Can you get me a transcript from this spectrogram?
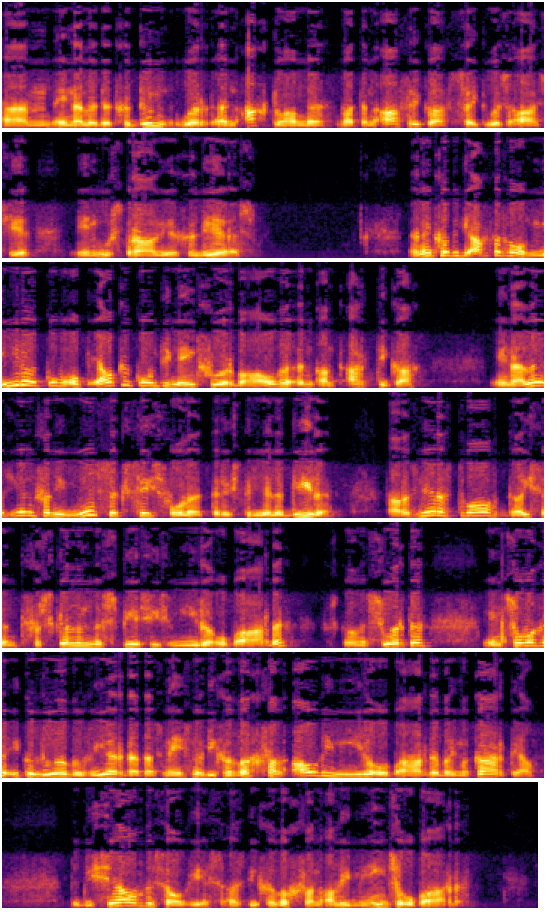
Ehm um, en hulle het dit gedoen oor in 8 lande wat in Afrika, Suidoos-Asië en Australië geleë is. En net gou 'n bietjie agtergrond, mure kom op elke kontinent voor behalwe in Antarktika en hulle is een van die mees suksesvolle terrestriële diere. Daar is meer as 12000 verskillende spesies mure op aarde, verskillende soorte en sommige ekoloë beweer dat as mens nou die gewig van al die mure op aarde bymekaar tel, dit dieselfde sal wees as die gewig van al die mense op aarde.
